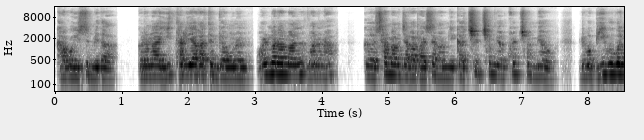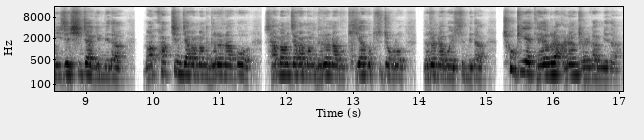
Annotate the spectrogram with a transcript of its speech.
가고 있습니다. 그러나 이탈리아 같은 경우는 얼마나 많, 많은 하- 그 사망자가 발생합니까? 7천 명, 8천 명. 그리고 미국은 이제 시작입니다. 막 확진자가 막 늘어나고 사망자가 막 늘어나고 기하급수적으로 늘어나고 있습니다. 초기에 대응을 안 한 결과입니다.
